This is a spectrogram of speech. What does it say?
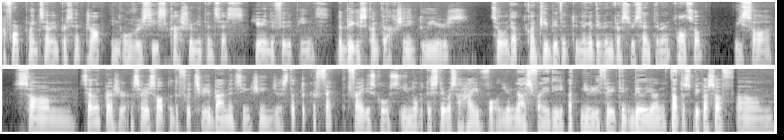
a 4.7% drop in overseas cash remittances here in the Philippines, the biggest contraction in two years. So that contributed to negative investor sentiment. Also, we saw some selling pressure as a result of the FTSE rebalancing changes that took effect at Friday's close. You noticed there was a high volume last Friday at nearly 13 billion. That was because of um,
